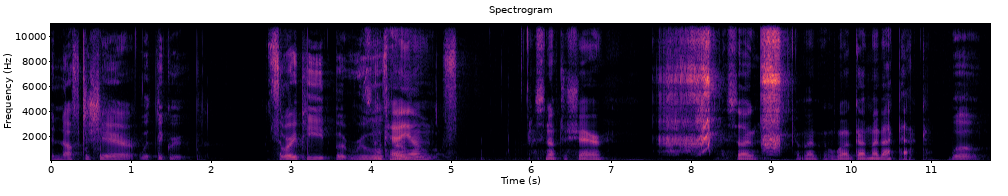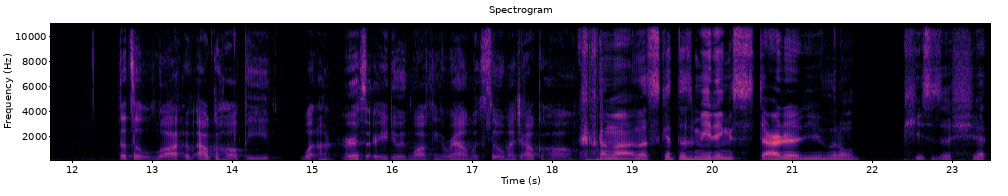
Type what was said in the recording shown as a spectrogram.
enough to share with the group. Sorry, Pete, but rules okay, are um, rules. It's enough to share. So, got my, well, got my backpack. Whoa, that's a lot of alcohol, Pete. What on earth are you doing walking around with so much alcohol? Come on, let's get this meeting started, you little pieces of shit.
